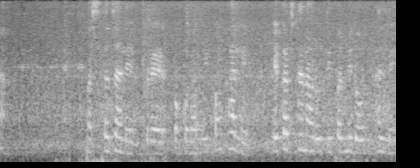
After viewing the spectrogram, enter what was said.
ना. मस्त झाले ब्रेड पकोडा. मी पण खाल्ले. एकच खाणार होती पण मी दोन खाल्ले.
